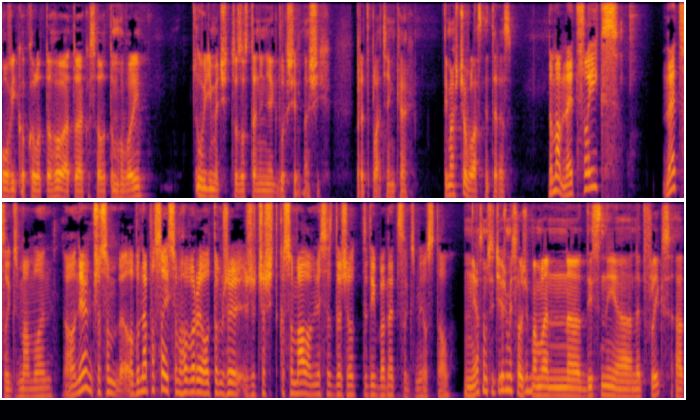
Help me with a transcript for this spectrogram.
povyk okolo toho a to, ako sa o tom hovorí. Uvidíme, či to zostane nejak dlhšie v našich predplatenkách. Ty máš čo vlastne teraz? No mám Netflix, Netflix mám len. Ale neviem, čo som... Lebo naposledy som hovoril o tom, že, že čo všetko som mal a mne sa zdá, že odtedy iba Netflix mi ostal. Ja som si tiež myslel, že mám len eh, Disney a Netflix a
